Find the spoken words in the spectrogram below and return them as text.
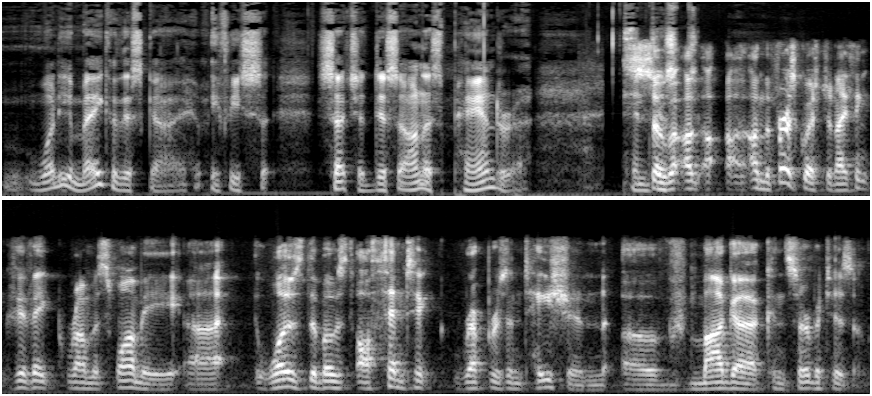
what do you make of this guy if he's such a dishonest panderer? And so, just... on, on, the first question, I think Vivek Ramaswamy uh, was the most authentic representation of MAGA conservatism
